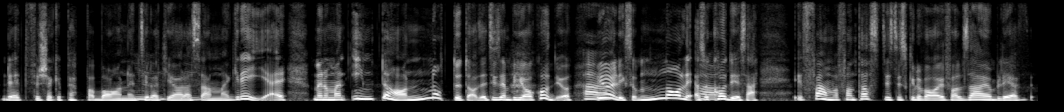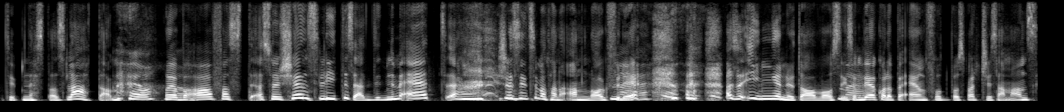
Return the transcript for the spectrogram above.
du vet, försöker peppa barnen till Mm, att göra samma grejer. Men om man inte har något utav det, till exempel jag och Kodjo. Vi har liksom noll, alltså Kodjo är såhär, fan vad fantastiskt det skulle vara ifall Zion blev typ nästa Zlatan. Ja, Och jag bara, ja fast alltså, det känns lite såhär, nummer ett, det känns inte som att han har anlag för det. Alltså ingen utav oss, liksom, Nej. vi har kollat på en fotbollsmatch tillsammans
